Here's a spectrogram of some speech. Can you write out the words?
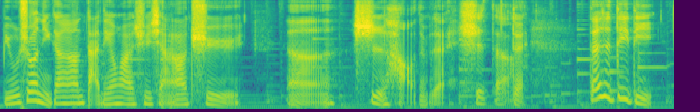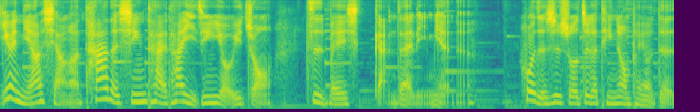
比如说你刚刚打电话去想要去呃示好，对不对？是的，对但是弟弟，因为你要想啊，他的心态他已经有一种自卑感在里面了，或者是说这个听众朋友的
